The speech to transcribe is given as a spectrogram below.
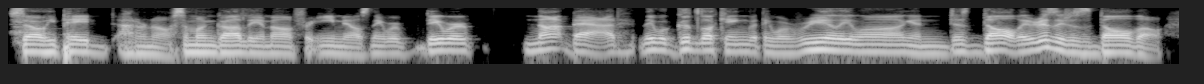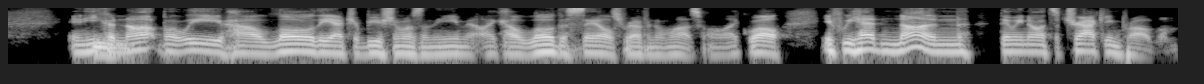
So he paid I don't know some ungodly amount for emails, and they were they were not bad. They were good looking, but they were really long and just dull. They were really just dull though and he mm. could hmm. not believe how low the attribution was in the email, like how low the sales revenue was. And I'm like, well, if we had none, then we know it's a tracking problem.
